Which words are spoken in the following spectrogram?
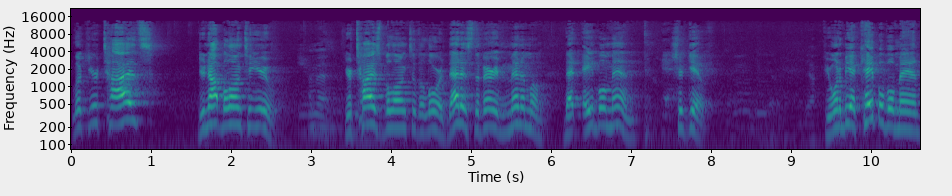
look, your tithes do not belong to you. Amen. Your tithes belong to the Lord. That is the very minimum that able men should give. If you want to be a capable man,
